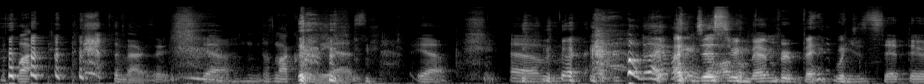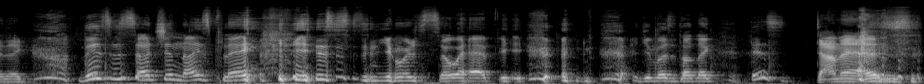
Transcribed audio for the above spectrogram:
What? It's embarrassing. Yeah. That's my crazy ass. Yeah. Um I, I just remember back when you sat there like, this is such a nice place, and you were so happy. you must have thought like, this dumbass.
